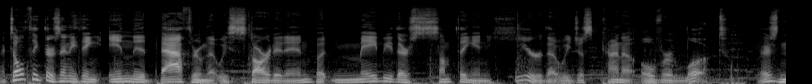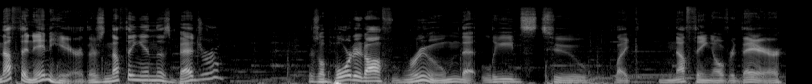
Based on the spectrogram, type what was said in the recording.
I don't think there's anything in the bathroom that we started in, but maybe there's something in here that we just kind of overlooked. There's nothing in here. There's nothing in this bedroom? There's a boarded off room that leads to, like, nothing over there.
